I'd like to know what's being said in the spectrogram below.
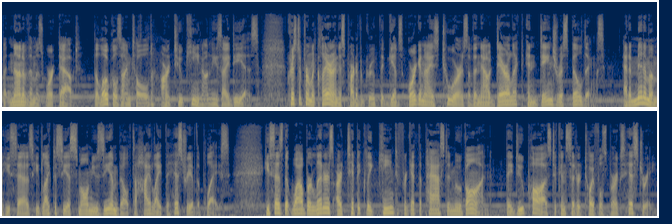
but none of them has worked out. The locals, I'm told, aren't too keen on these ideas. Christopher McLaren is part of a group that gives organized tours of the now derelict and dangerous buildings. At a minimum, he says, he'd like to see a small museum built to highlight the history of the place. He says that while Berliners are typically keen to forget the past and move on, they do pause to consider Teufelsberg's history.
